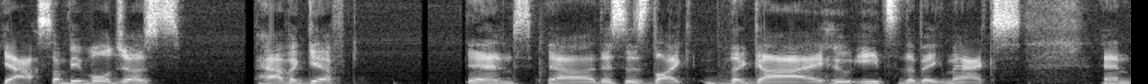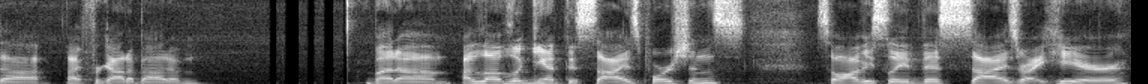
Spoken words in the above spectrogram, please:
yeah, some people just have a gift. And uh, this is like the guy who eats the Big Macs and uh, I forgot about him. But um, I love looking at the size portions. So obviously, this size right here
